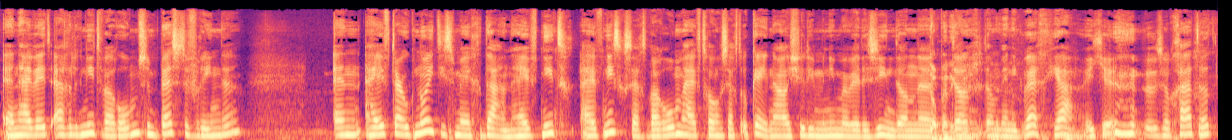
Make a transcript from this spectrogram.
En hij weet eigenlijk niet waarom. Zijn beste vrienden. En hij heeft daar ook nooit iets mee gedaan. Hij heeft niet, hij heeft niet gezegd waarom. Hij heeft gewoon gezegd... oké, nou als jullie me niet meer willen zien... dan, eh, Dan ben ik dan, weg, dan ja. ben ik weg. Ja, weet je, zo gaat dat.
